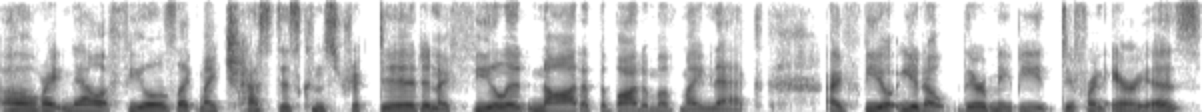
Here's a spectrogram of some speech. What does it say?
Oh, right now it feels like my chest is constricted and I feel it knot at the bottom of my neck. I feel, you know, there may be different areas.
